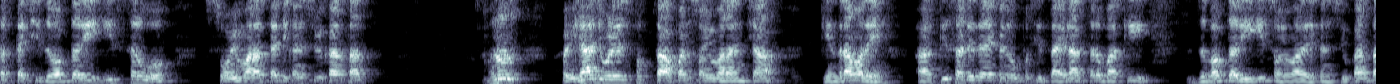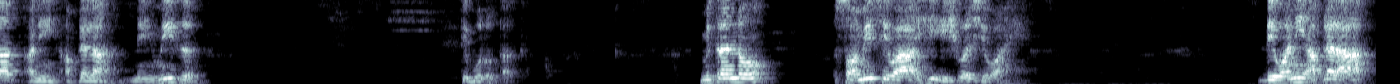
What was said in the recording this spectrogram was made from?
तर त्याची जबाबदारी ही सर्व स्वामी महाराज त्या ठिकाणी स्वीकारतात. म्हणून पहिल्याच वेळेस फक्त आपण स्वामी महाराजांच्या केंद्रामध्ये आरतीसाठी त्या ठिकाणी उपस्थित राहिला तर बाकी जबाबदारी ही स्वामी महाराज ठिकाणी स्वीकारतात आणि आपल्याला नेहमीच ते बोलवतात. मित्रांनो स्वामी सेवा ही ईश्वर सेवा आहे. देवानी आपल्याला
